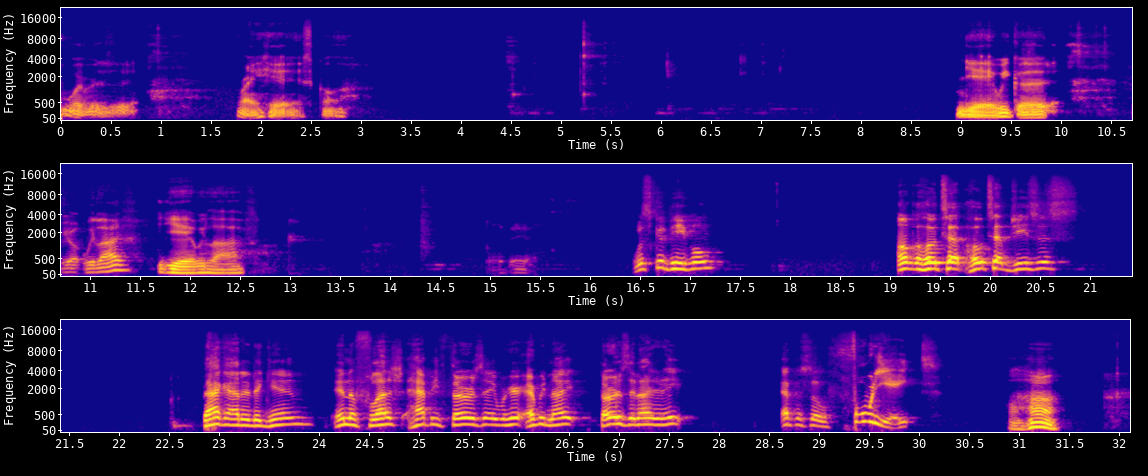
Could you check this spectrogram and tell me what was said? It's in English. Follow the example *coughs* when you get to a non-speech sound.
Where is it? Right here. It's gone. Yeah, we good. Yo, we live? Yeah, we live. Oh, What's good, people? Uncle Hotep, Hotep Jesus, back at it again in the flesh. Happy Thursday. We're here every night, Thursday night at 8, episode 48. Uh huh.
